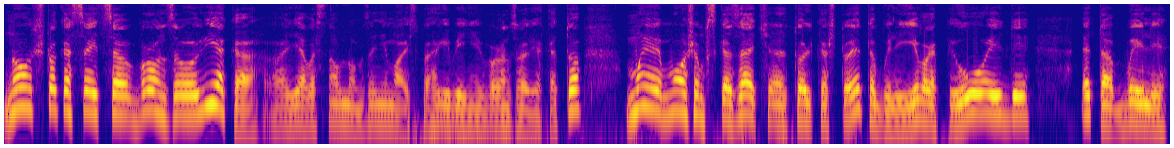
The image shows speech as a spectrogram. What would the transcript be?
Но что касается бронзового века, а я в основном занимаюсь погребением бронзового века, то мы можем сказать э, только, что это были европеоиды, это были,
